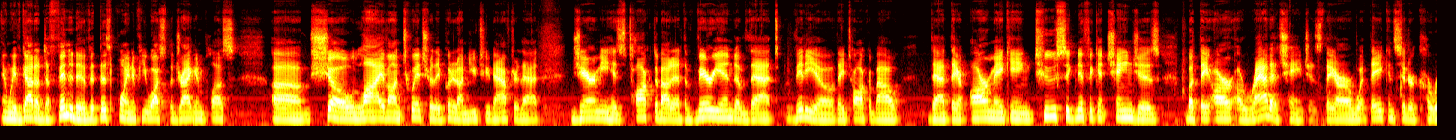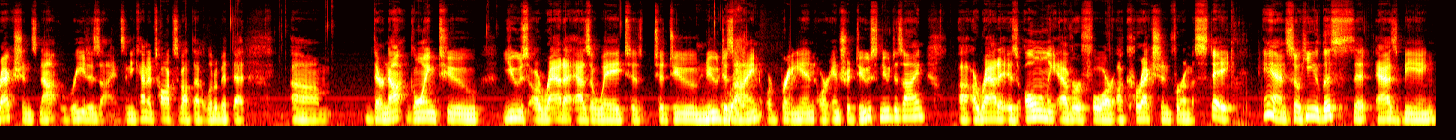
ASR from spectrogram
and we've got a definitive at this point if you watch the dragon plus um, show live on twitch or they put it on youtube after that Jeremy has talked about it at the very end of that video. They talk about that they are making two significant changes, but they are errata changes. They are what they consider corrections, not redesigns. And he kind of talks about that a little bit that um, they're not going to use errata as a way to to do new design right. or bring in or introduce new design. Uh, errata is only ever for a correction for a mistake and so he lists it as being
